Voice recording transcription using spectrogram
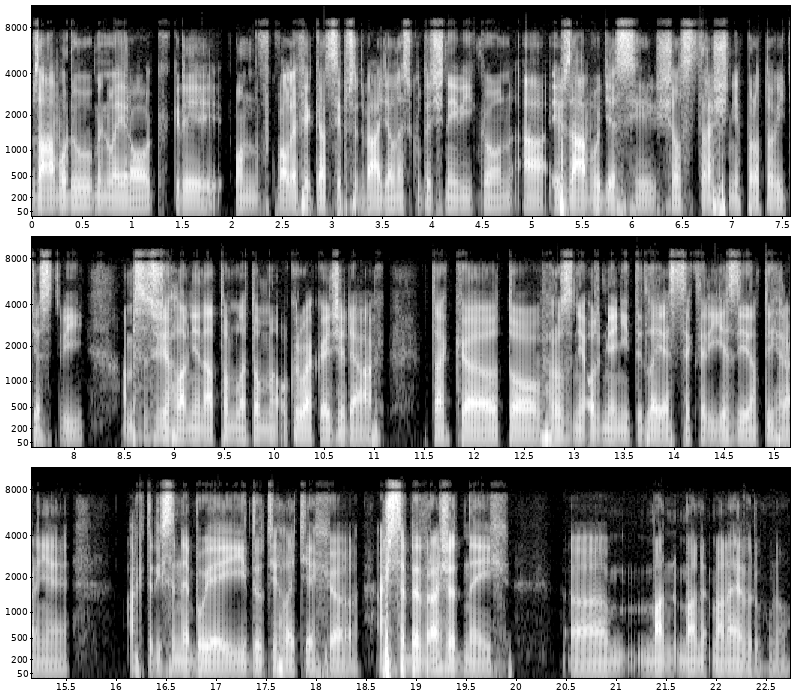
závodu, minulý rok, kdy on v kvalifikaci předváděl neskutečný výkon a i v závodě si šel strašně pro to vítězství. A myslím si, že hlavně na tom letom okruhu, jako je Jedách, tak eh, to hrozně odmění tyhle jezdce, který jezdí na ty hraně a který se nebojí jít do těchto těch eh, až sebevražedných uh, man, man, manévrů. No.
